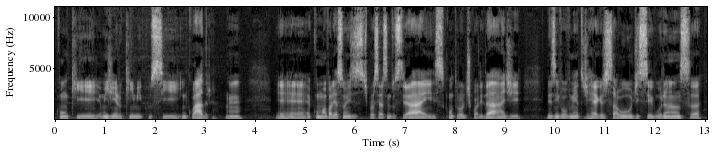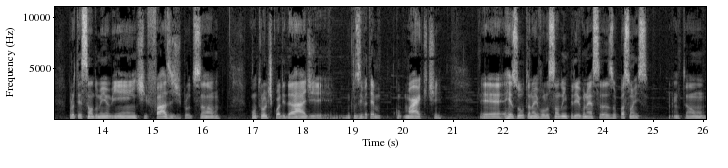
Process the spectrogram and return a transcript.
com que o engenheiro químico se enquadra, né? É, como avaliações de processos industriais, controle de qualidade, desenvolvimento de regras de saúde, segurança, proteção do meio ambiente, fases de produção, controle de qualidade, inclusive até marketing, é, resulta na evolução do emprego nessas ocupações. Então,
